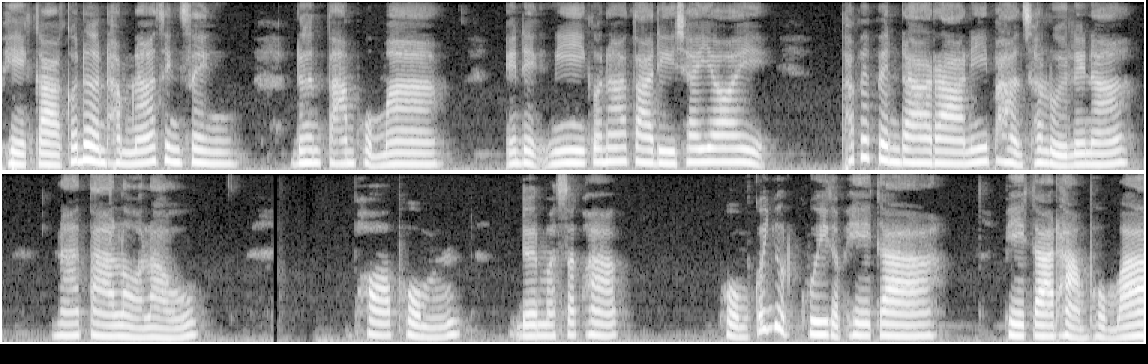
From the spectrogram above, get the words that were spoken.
เพกาก็เดินทำหน้าเซ็งๆ เดินตามผมมา ไอเด็กนี่ก็หน้าตาดีใช่ย่อย ถ้าไปเป็นดารานี่ผ่านฉลุยเลยนะ หน้าตาหล่อเหลา พอผม เดินมาสักพัก ผมก็หยุดคุยกับเพกา เพกาถามผมว่า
